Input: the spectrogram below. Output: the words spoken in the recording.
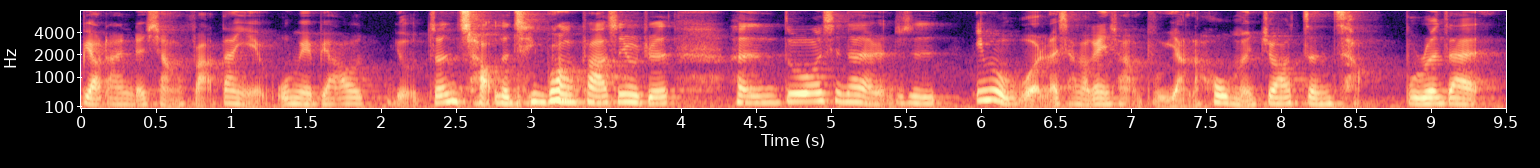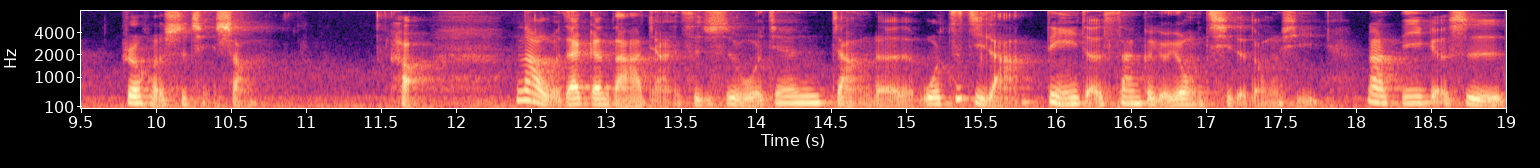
表达你的想法，但也我们也不要有争吵的情况发生。因为我觉得很多现在的人就是因为我的想法跟你想法不一样，然后我们就要争吵，不论在任何事情上。那我再跟大家讲一次，就是我今天讲的我自己啦定义的三个有勇气的东西。那第一个是，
